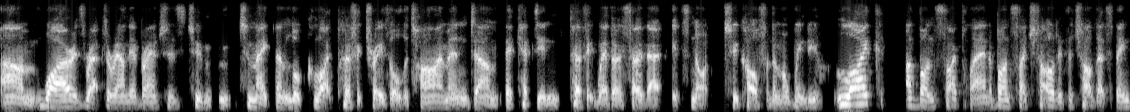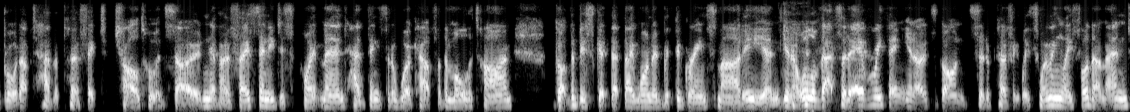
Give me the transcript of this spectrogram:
um, wire is wrapped around their branches to to make them look like perfect trees all the time, and um, they're kept in perfect weather so that it's not too cold for them or windy. Like a bonsai plant. A bonsai child is a child that's been brought up to have a perfect childhood. So never faced any disappointment, had things sort of work out for them all the time, got the biscuit that they wanted with the green smartie and, you know, all of that sort of everything, you know, it's gone sort of perfectly swimmingly for them. And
